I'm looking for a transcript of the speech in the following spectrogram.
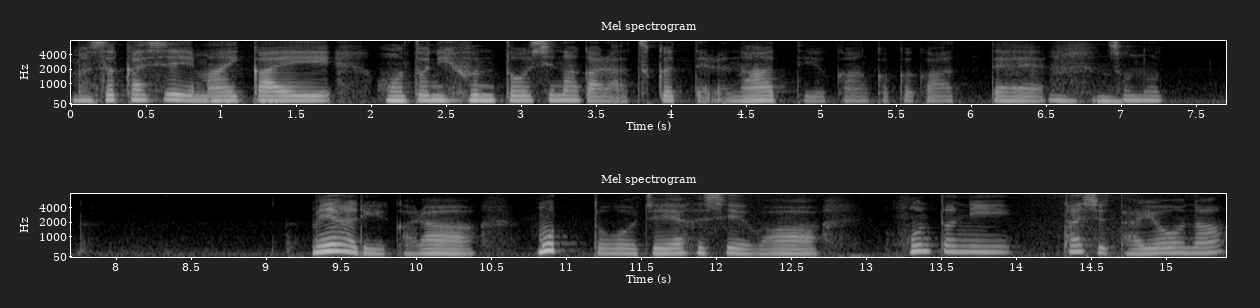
難しい、毎回本当に奮闘しながら作ってるなっていう感覚があって、うんうん、そのメアリーからもっと JFC は本当に多種多様な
